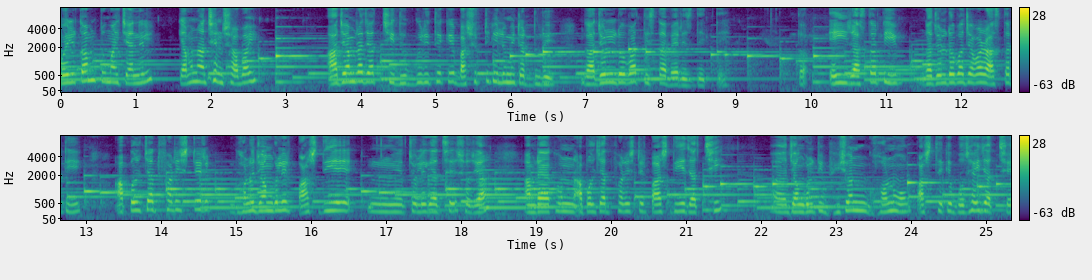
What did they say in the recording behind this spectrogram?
ওয়েলকাম টু মাই চ্যানেল। কেমন আছেন সবাই? আজ আমরা যাচ্ছি ধূপগুড়ি থেকে বাষট্টি কিলোমিটার দূরে গাজলডোবা তিস্তা ব্যারেজ দেখতে। তো এই রাস্তাটি, গাজলডোবা যাওয়ার রাস্তাটি আপলচাঁদ ফরেস্টের ঘন জঙ্গলের পাশ দিয়ে চলে গেছে সোজা। আমরা এখন আপলচাঁদ ফরেস্টের পাশ দিয়ে যাচ্ছি। জঙ্গলটি ভীষণ ঘন, পাশ থেকে বোঝাই যাচ্ছে।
